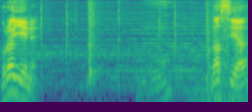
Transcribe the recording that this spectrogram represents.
Bura yeni. Nasıl ya?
